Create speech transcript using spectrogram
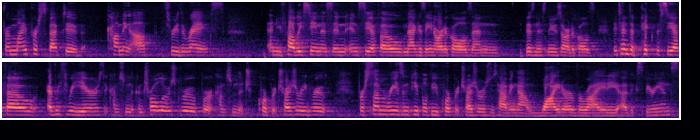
From my perspective, coming up through the ranks, and you've probably seen this in, in CFO magazine articles and business news articles, they tend to pick the CFO every three years. It comes from the controllers group or it comes from the tr- corporate treasury group. For some reason, people view corporate treasurers as having that wider variety of experience.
